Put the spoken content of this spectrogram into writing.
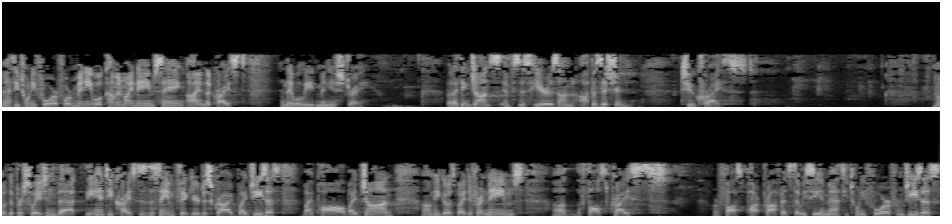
Matthew 24, For many will come in my name saying, I am the Christ, and they will lead many astray. But I think John's emphasis here is on opposition to Christ. I'm of the persuasion that the Antichrist is the same figure described by Jesus, by Paul, by John. Um, he goes by different names. Uh, the false Christs, or false prophets that we see in Matthew 24 from Jesus,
